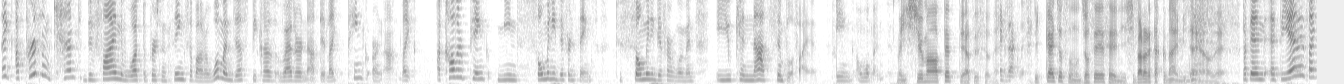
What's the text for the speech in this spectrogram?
Like a person can't define what the person thinks about a woman just because whether or not they like pink or not. Like a color pink means so many different things to so many different women. You cannot simplify it being a woman. まあ、一周回ってってやつですよね Exactly. 一回ちょっとその女性性に縛られたくないみたいなので、 But then at the end, it's like,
